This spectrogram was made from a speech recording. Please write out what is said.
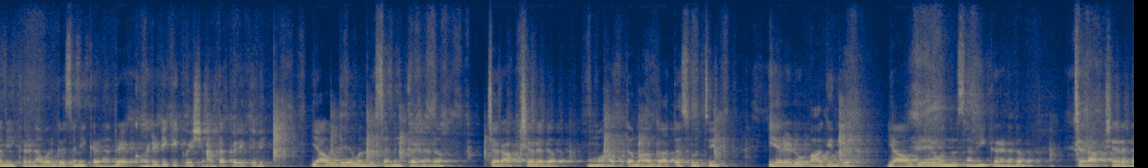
ಸಮೀಕರಣ. ವರ್ಗ ಸಮೀಕರಣ ಅಂದರೆ ಕ್ವಾಡ್ರೆಟಿಕ್ ಇಕ್ವೇಶನ್ ಅಂತ ಕರಿತೀವಿ. ಯಾವುದೇ ಒಂದು ಸಮೀಕರಣದ ಚರಾಕ್ಷರದ ಮಹತ್ತಮ ಘಾತ ಸೂಚಿ ಎರಡು ಆಗಿದ್ದರೆ ಯಾವುದೇ ಒಂದು ಸಮೀಕರಣದ ಚರಾಕ್ಷರದ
